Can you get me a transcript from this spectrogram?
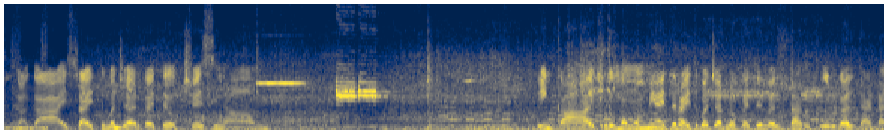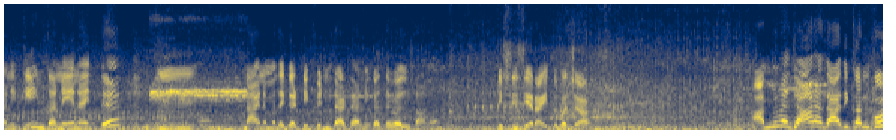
ఇంకా గాయస్ రైతు బజార్కి అయితే వచ్చేసినాం. ఇంకా ఇప్పుడు మా మమ్మీ అయితే రైతు బజార్లోకి అయితే వెళ్తారు కూరగాయలు తేటానికి. ఇంకా నేనైతే నాయనమ్మ దగ్గర టిఫిన్ తేటానికి అయితే వెళ్తాను. దిస్ ఈజ్ ఏ రైతు బజార్ అమ్మ मैं जाना दादी कन को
